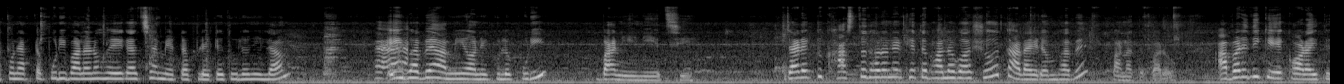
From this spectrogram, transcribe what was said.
এখন একটা পুরি বানানো হয়ে গেছে আমি একটা প্লেটে তুলে নিলাম। এইভাবে আমি অনেকগুলো পুরি বানিয়ে নিয়েছি। যারা একটু খাস্তা ধরনের খেতে ভালোবাসো তারা এরমভাবে বানাতে পারো। আবার এদিকে কড়াইতে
